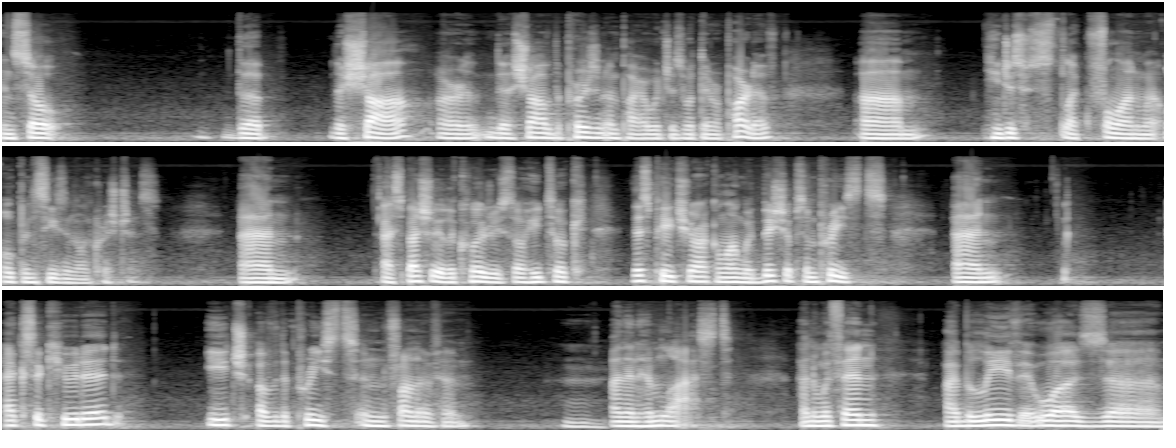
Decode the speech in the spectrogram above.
and so the the Shah or the Shah of the Persian Empire, which is what they were part of, um, he just like full on went open season on Christians, and especially the clergy. So he took this patriarch along with bishops and priests, and executed each of the priests in front of him, and then him last, and within, I believe it was, uh,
